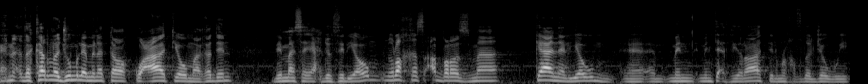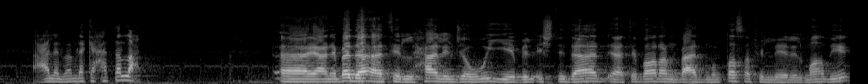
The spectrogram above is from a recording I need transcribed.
إحنا ذكرنا جملة من التوقعات يوم غد لما سيحدث اليوم. نلخص أبرز ما كان اليوم آه، من من تأثيرات المنخفض الجوي على المملكة حتى اللحظة. آه، يعني بدأت الحالة الجوية بالاشتداد اعتبارا بعد منتصف الليل الماضي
